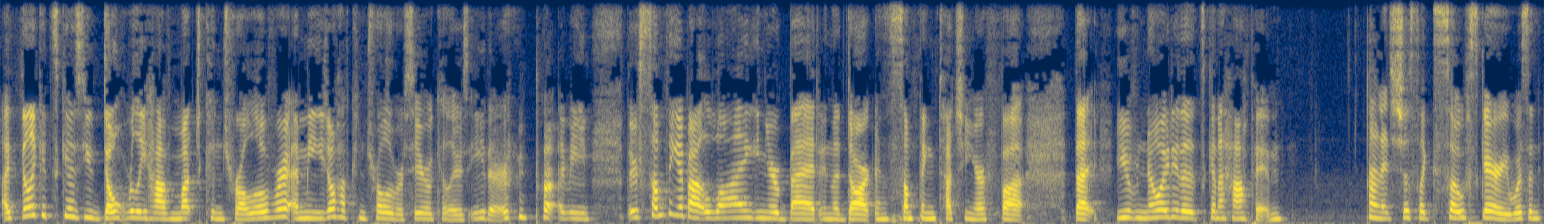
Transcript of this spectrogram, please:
I feel like it's because you don't really have much control over it. I mean you don't have control over serial killers either but i mean there's something about lying in your bed in the dark and something touching your foot that you have no idea that it's going to happen and it's just like so scary. Wasn't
